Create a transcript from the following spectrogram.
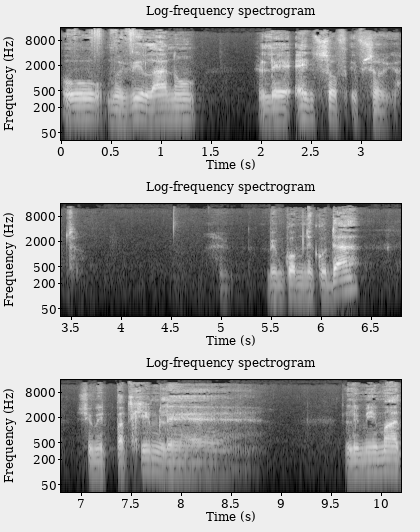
הוא מביא לנו לאין סוף אפשרויות. במקום נקודה שמתפתחים למימד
